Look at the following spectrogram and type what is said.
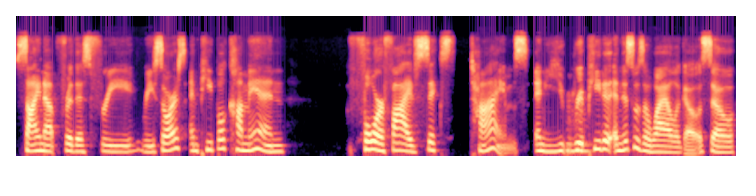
sign up for this free resource, and people come in four, five, six times and you mm-hmm. repeat it. And this was a while ago. So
